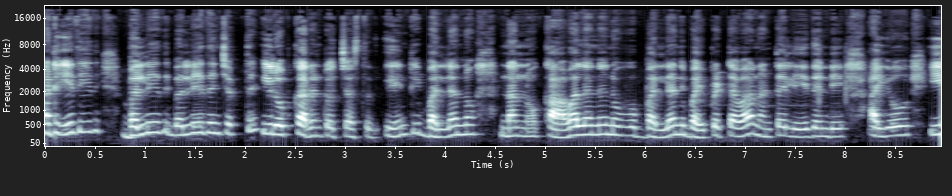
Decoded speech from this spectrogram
అంటే ఏది ఏది? బల్లి ఏది బల్లి ఏది అని చెప్తే ఈ లోపు కరెంట్ వచ్చేస్తుంది. ఏంటి బల్లెన్ను నన్ను కావాలని నువ్వు బల్లెని భయపెట్టావా? అని అంటే లేదండి. అయ్యో ఈ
